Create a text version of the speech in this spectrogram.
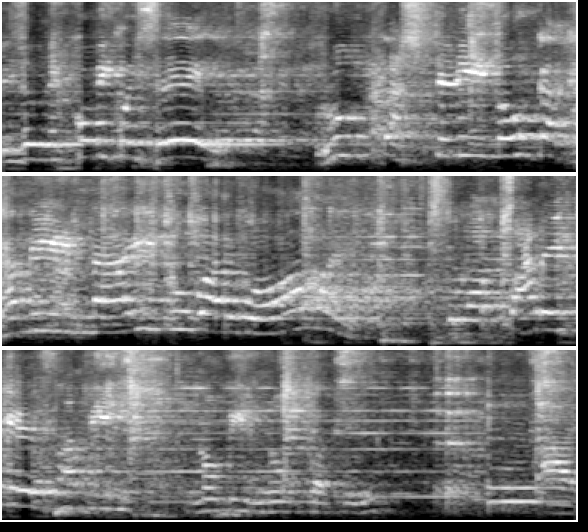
এই জন্য কবি কইছে রূপ রাষ্ট্রেরই নৌকা খানি নাই ডুবার ভয়। তোরা পারে কে যাবি নবীর নৌকাতে? আর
